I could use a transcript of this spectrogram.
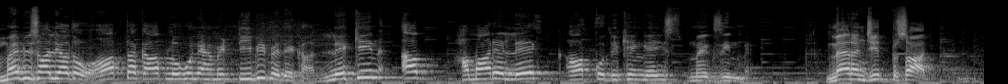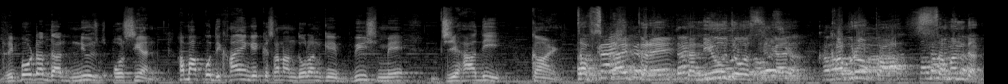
मैं विशाल यादव आप तक आप लोगों ने हमें टीवी पे देखा लेकिन अब हमारे लेख आपको दिखेंगे इस मैगजीन में। मैं Ranjeet Prasad reporter the News Ocean. हम आपको दिखाएँगे किसान आंदोलन के बीच में जिहादी कांड। सब्सक्राइब करें द न्यूज़ ओशियन खबरों का समंदर।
